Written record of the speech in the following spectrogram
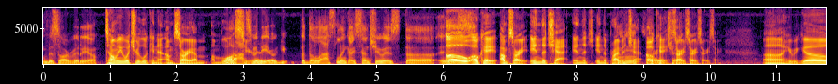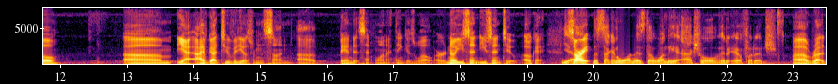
Bizarre video. Tell me what you're looking at. I'm sorry, I'm I'm lost last here. video, you, but the last link I sent you is the. Is, Oh, okay. I'm sorry. In the chat, in the in the private Mhm, chat. sorry, Okay, chat. sorry, sorry, sorry, sorry. Uh, here we go. Um, yeah, I've got two videos from the Sun. Uh, Bandit sent one, I think, as well. Or no, you sent you sent two. Okay, Yeah, sorry. The second one is the one, the actual video footage. Uh, ru-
